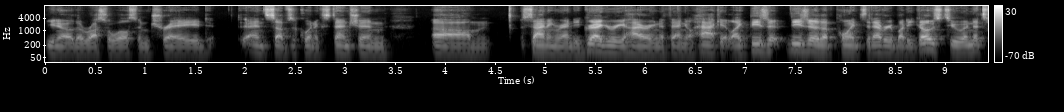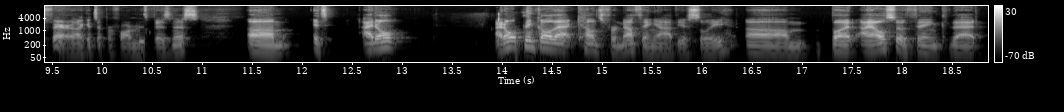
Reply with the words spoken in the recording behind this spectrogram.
you know, the Russell Wilson trade and subsequent extension, um, signing Randy Gregory, hiring Nathaniel Hackett. Like these are these are the points that everybody goes to, and it's fair. Like it's a performance business. Um, it's I don't I don't think all that counts for nothing, obviously. Um, but I also think that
